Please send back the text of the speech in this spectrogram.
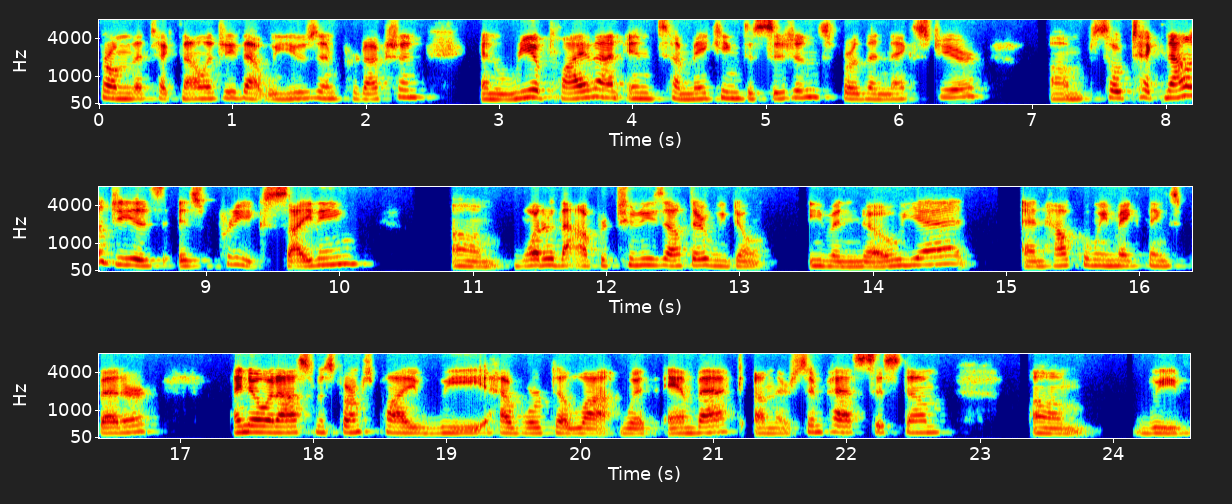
from the technology that we use in production and reapply that into making decisions for the next year. Um, so technology is is pretty exciting. Um, what are the opportunities out there we don't even know yet? And how can we make things better? I know at Optimus Farm Supply, we have worked a lot with AMVAC on their SIMPAS system. Um, we've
